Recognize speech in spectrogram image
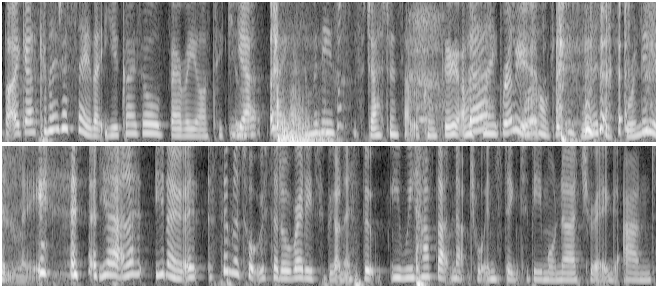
but I guess. Can I just say that you guys are all very articulate? Yeah. Like some of these suggestions that would come through, I was They're like, brilliant. wow, that is worded brilliantly. yeah, and I, you know, similar to what we've said already, to be honest, but we have that natural instinct to be more nurturing and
